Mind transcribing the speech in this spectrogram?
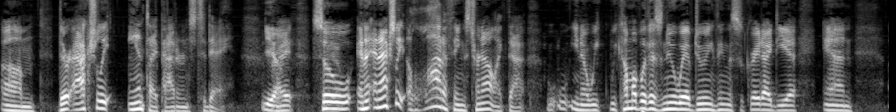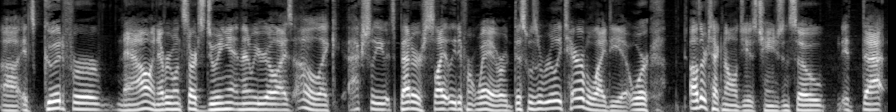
um they're actually anti-patterns today Yeah. Right. So, and and actually, a lot of things turn out like that. W- You know, we we come up with this new way of doing things. This is a great idea, and uh, it's good for now, and everyone starts doing it, and then we realize, oh, like actually, it's better, slightly different way, or this was a really terrible idea, or other technology has changed, and so it that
